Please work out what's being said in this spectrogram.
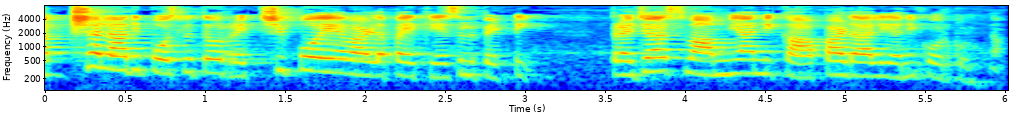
లక్షలాది పోస్టులతో రెచ్చిపోయే వాళ్ళపై కేసులు పెట్టి ప్రజాస్వామ్యాన్ని కాపాడాలి అని కోరుకుంటున్నాం.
